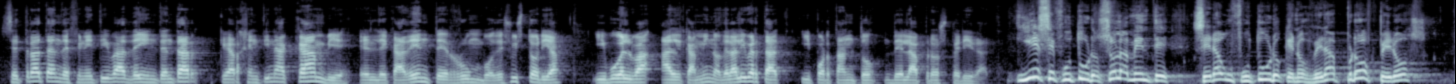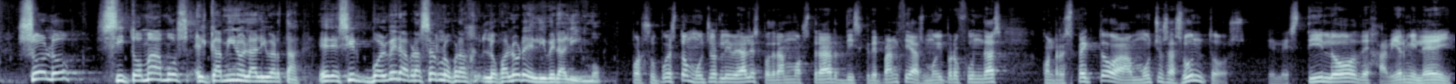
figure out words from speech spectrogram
Se trata, en definitiva, de intentar que Argentina cambie el decadente rumbo de su historia y vuelva al camino de la libertad y, por tanto, de la prosperidad. Y ese futuro solamente será un futuro que nos verá prósperos solo si tomamos el camino de la libertad, es decir, volver a abrazar los, los valores del liberalismo. Por supuesto, muchos liberales podrán mostrar discrepancias muy profundas con respecto a muchos asuntos. El estilo de Javier Milei,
